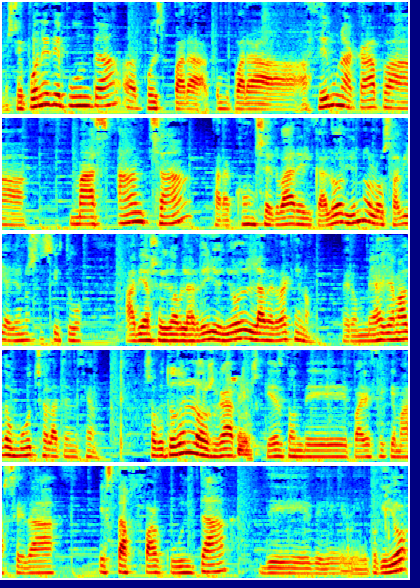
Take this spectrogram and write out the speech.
bueno, se pone de punta, ah, pues para, como para hacer una capa más ancha para conservar el calor. Yo no lo sabía, yo no sé si tú habías oído hablar de ello, yo la verdad que no, pero me ha llamado mucho la atención. Sobre todo en los gatos, Sí. que es donde parece que más se da esta facultad de, de- de- porque yo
